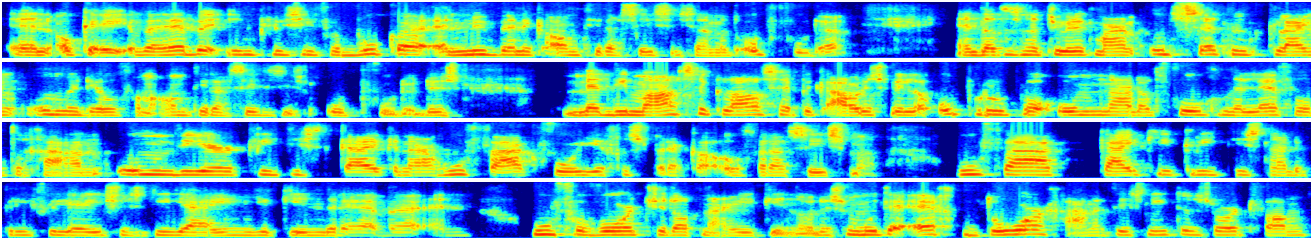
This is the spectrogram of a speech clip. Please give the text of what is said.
En oké, we hebben inclusieve boeken en nu ben ik antiracistisch aan het opvoeden. En dat is natuurlijk maar een ontzettend klein onderdeel van antiracistisch opvoeden. Dus met die masterclass heb ik ouders willen oproepen om naar dat volgende level te gaan. Om weer kritisch te kijken naar hoe vaak voer je gesprekken over racisme. Hoe vaak kijk je kritisch naar de privileges die jij en je kinderen hebben. En hoe verwoord je dat naar je kinderen. Dus we moeten echt doorgaan. Het is niet een soort van,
